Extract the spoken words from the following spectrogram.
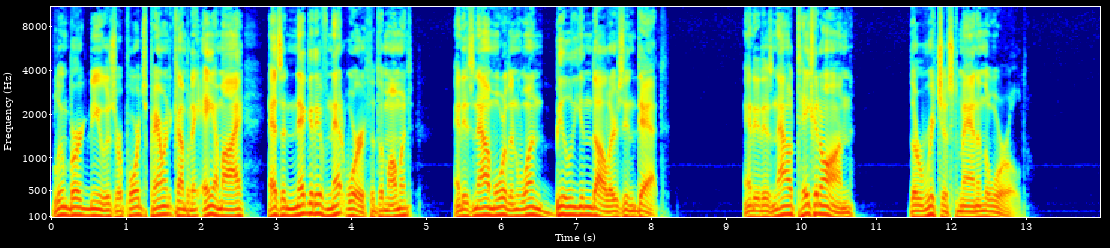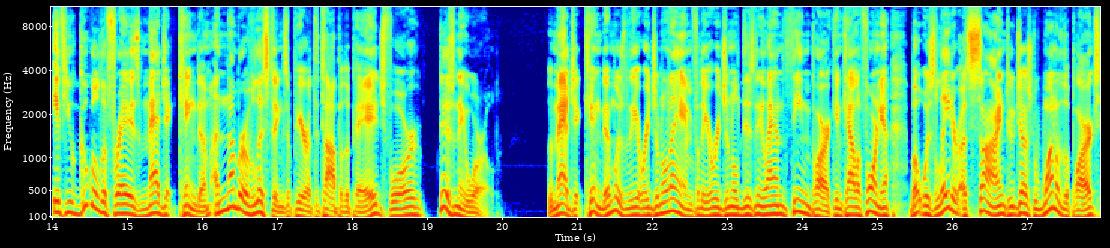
Bloomberg News reports parent company AMI has a negative net worth at the moment and is now more than $1 billion in debt and it has now taken on the richest man in the world. If you Google the phrase Magic Kingdom, a number of listings appear at the top of the page for Disney World. The Magic Kingdom was the original name for the original Disneyland theme park in California, but was later assigned to just one of the parks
